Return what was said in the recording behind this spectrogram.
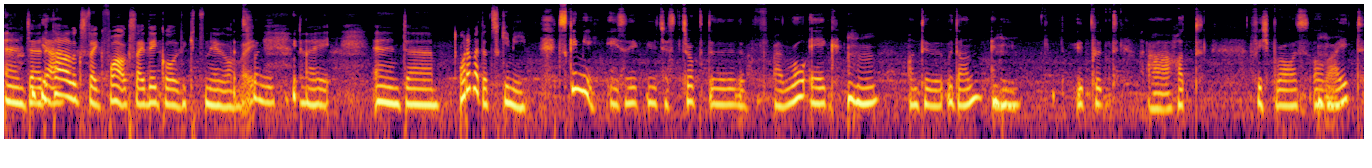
And uh, the Yeah. color looks like fox. Like they call it kitsune udon, That's right? funny. Right. And um, what about the tsukimi? Tsukimi is you just drop the, the uh, raw egg Mm-hmm. onto udon and you, you put uh, hot fish broth over it.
